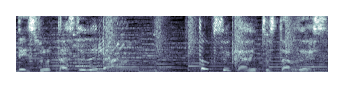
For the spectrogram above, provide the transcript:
Disfrutaste de la tóxica de tus tardes.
